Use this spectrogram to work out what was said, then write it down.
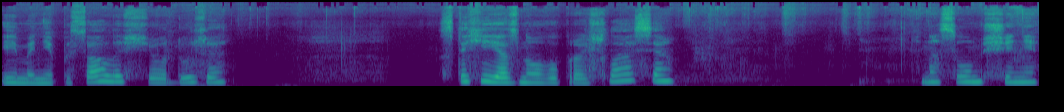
І мені писали, що дуже стихія знову пройшлася на Сумщині.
